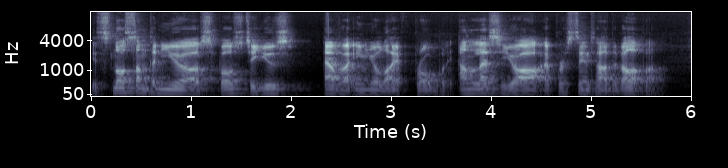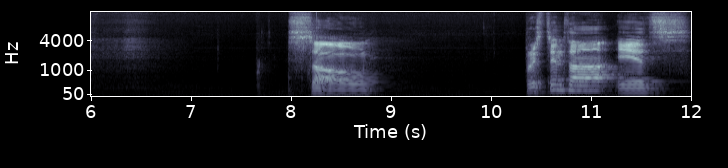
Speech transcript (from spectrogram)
It's not something you are supposed to use ever in your life, probably, unless you are a PristineTAR developer. So, Pristine tar is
